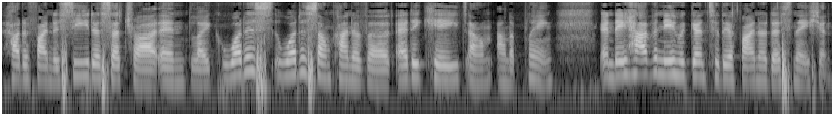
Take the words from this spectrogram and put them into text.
how to find a seat, etc. And like, what is what is some kind of a etiquette on on a plane? And they haven't even gotten to their final destination.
